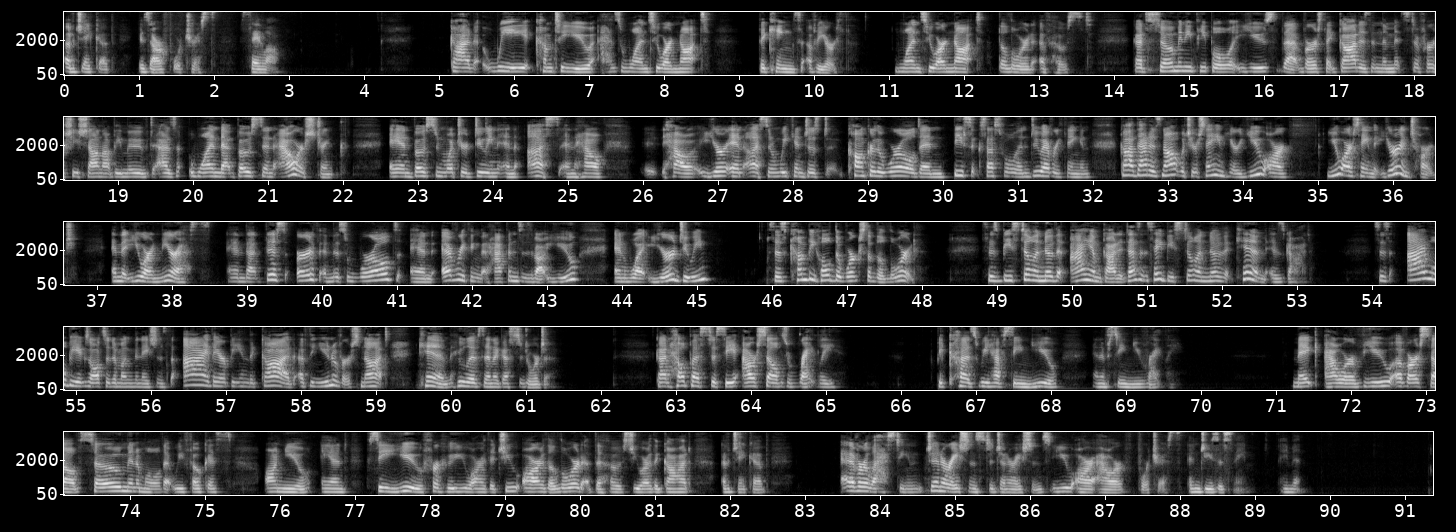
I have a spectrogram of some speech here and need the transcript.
of Jacob is our fortress. Selah. God, we come to you as ones who are not the kings of the earth, ones who are not the Lord of hosts. God, so many people use that verse that God is in the midst of her, she shall not be moved, as one that boasts in our strength and boasts in what you're doing in us and how how you're in us and we can just conquer the world and be successful and do everything. And god that is not what you're saying here. You are you are saying that you're in charge and that you are near us and that this earth and this world and everything that happens is about you and what you're doing. It says come behold the works of the lord. It says be still and know that i am god. It doesn't say be still and know that kim is god says, I will be exalted among the nations. The I there being the God of the universe, not Kim, who lives in Augusta, Georgia. God, help us to see ourselves rightly because we have seen you and have seen you rightly. Make our view of ourselves so minimal that we focus on you and see you for who you are, that you are the Lord of the host, you are the God of Jacob everlasting, generations to generations. You are our fortress. In Jesus' name, amen.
